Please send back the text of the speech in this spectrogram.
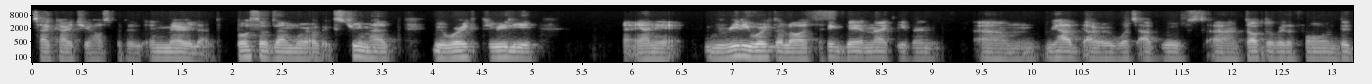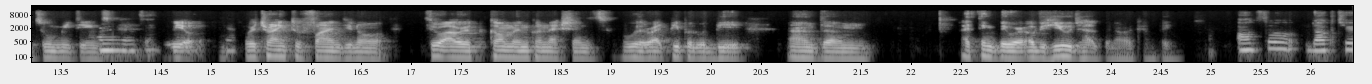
psychiatry hospital in Maryland. Both of them were of extreme help. We worked really, and we really worked a lot. I think day and night, even. Um, we had our WhatsApp groups, uh, talked over the phone, did Zoom meetings. Amazing. We yeah. we're trying to find, you know, through our common connections who the right people would be. And um, i think they were of huge help in our campaign. Also dr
